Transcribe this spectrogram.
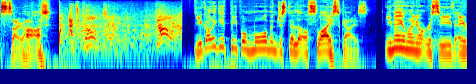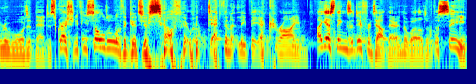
so hard. That's gold, Jerry. Gold! You gotta give people more than just a little slice, guys. You may or may not receive a reward at their discretion. If you sold all of the goods yourself, it would definitely be a crime. I guess things are different out there in the world of the sea.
